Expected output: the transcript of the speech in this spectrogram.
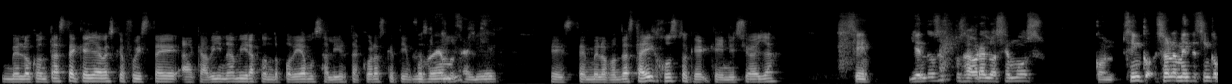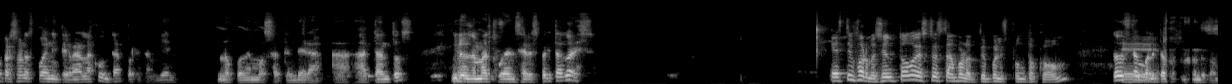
Me lo contaste aquella vez que fuiste a cabina, mira, cuando podíamos salir, ¿te acuerdas qué tiempo podíamos salir. Este, me lo contaste ahí, justo que, que inició allá. Sí. Y entonces, pues ahora lo hacemos con cinco, solamente cinco personas pueden integrar la junta, porque también no podemos atender a, a- a tantos, y los demás pueden ser espectadores. Esta información, todo esto está en boletopolis.com. Todo está en Eh, boletopolis.com.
